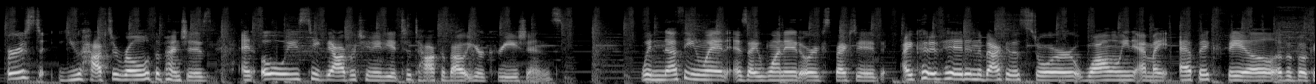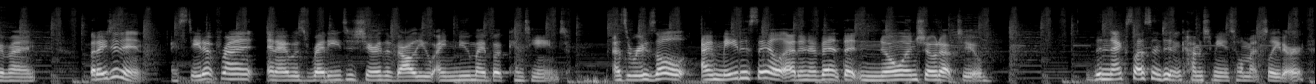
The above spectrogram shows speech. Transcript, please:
First, you have to roll with the punches and always take the opportunity to talk about your creations. When nothing went as I wanted or expected, I could have hid in the back of the store, wallowing at my epic fail of a book event. But I didn't. I stayed up front and I was ready to share the value I knew my book contained. As a result, I made a sale at an event that no one showed up to. The next lesson didn't come to me until much later.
